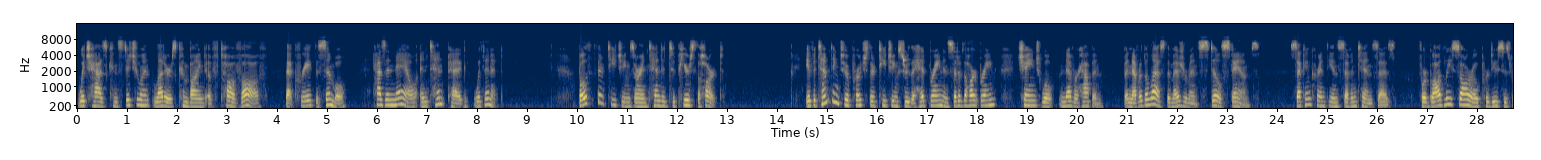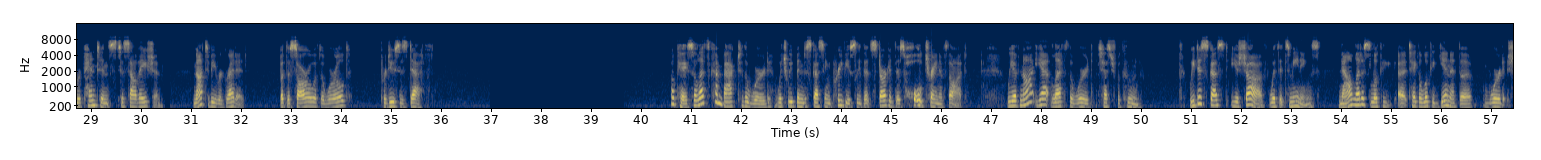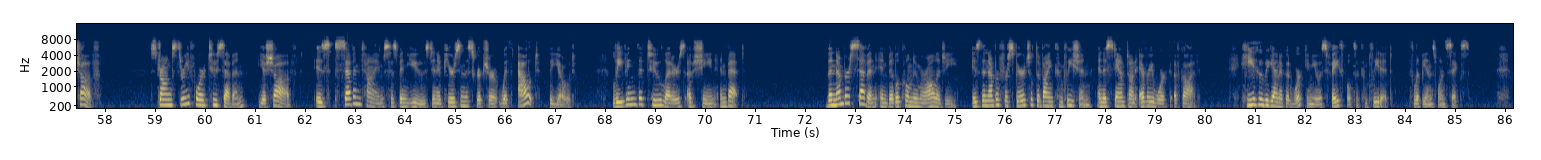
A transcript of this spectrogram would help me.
which has constituent letters combined of Tav Vav that create the symbol, has a nail and tent peg within it. Both of their teachings are intended to pierce the heart. If attempting to approach their teachings through the head brain instead of the heart brain, change will never happen. But nevertheless, the measurement still stands. 2 Corinthians 7:10 says, "For godly sorrow produces repentance to salvation, not to be regretted, but the sorrow of the world produces death." Okay, so let's come back to the word which we've been discussing previously that started this whole train of thought. We have not yet left the word teshvakun. We discussed yeshav with its meanings. Now let us look, uh, take a look again at the word shav. Strong's 3427, yeshav, is seven times has been used and appears in the scripture without the yod leaving the two letters of Sheen and Bet. The number seven in biblical numerology is the number for spiritual divine completion and is stamped on every work of God. He who began a good work in you is faithful to complete it. Philippians 1 6.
